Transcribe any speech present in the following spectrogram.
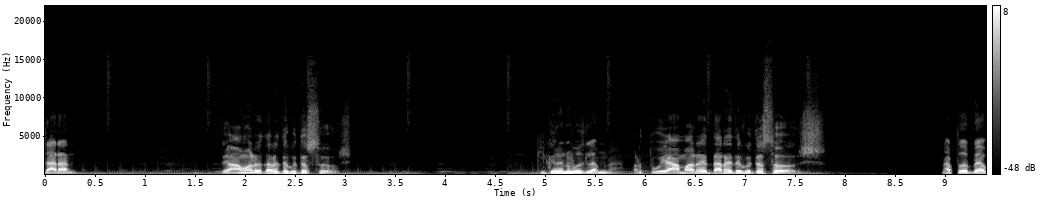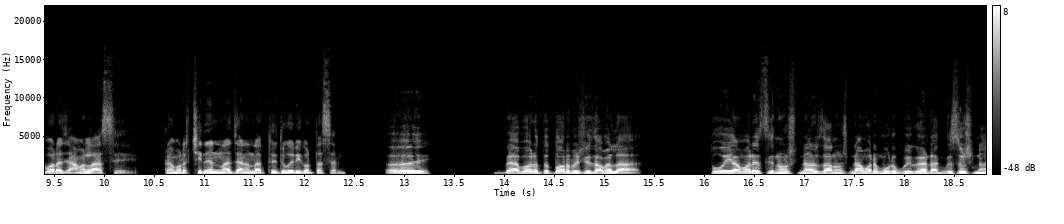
দাঁড়ান। আমারে দাঁড়াইতে কইতেছস? কি করেন বুঝলাম না। আর তুই আমারে দাঁড়াইতে কইতেছস? আপনার ব্যবহারে ঝামেলা আছে। আপনি আমার চিনেন না জানেন না তুই তো করি করতেছেন। এই ব্যবহারে তো তোর বেশি ঝামেলা। তুই আমারে চিনোস না জানোস না আমার মুরব্বী করে ডাক দিছিস না?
